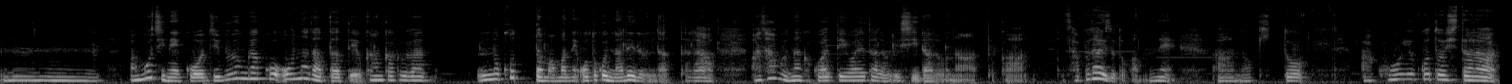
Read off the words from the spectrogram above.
うーん、ま、もしねこう自分がこう女だったっていう感覚が残ったままね男になれるんだったらあ多分なんかこうやって言われたら嬉しいだろうなとかサプライズとかもねあのきっとあこういうことしたら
